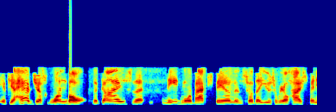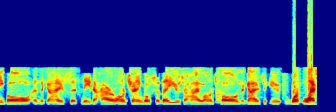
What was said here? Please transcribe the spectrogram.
if you had just one ball, the guys that need more backspin and so they use a real high spinny ball, and the guys that need a higher launch angle, so they use a high launch ball, and the guys that you want less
